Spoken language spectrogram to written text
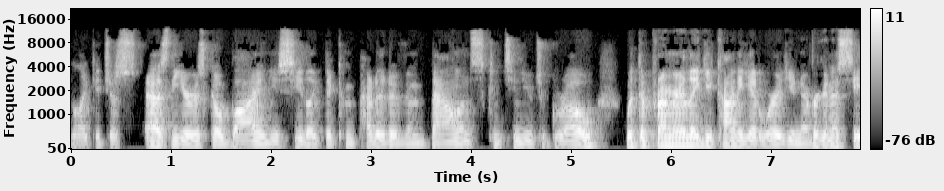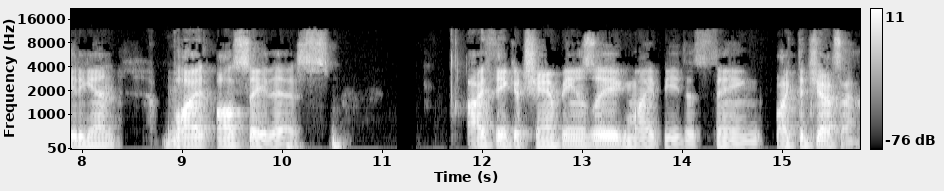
like, it just as the years go by and you see like the competitive imbalance continue to grow with the Premier League, you kind of get worried you're never going to see it again. Mm. But I'll say this: I think a Champions League might be the thing. Like the Jets, I don't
